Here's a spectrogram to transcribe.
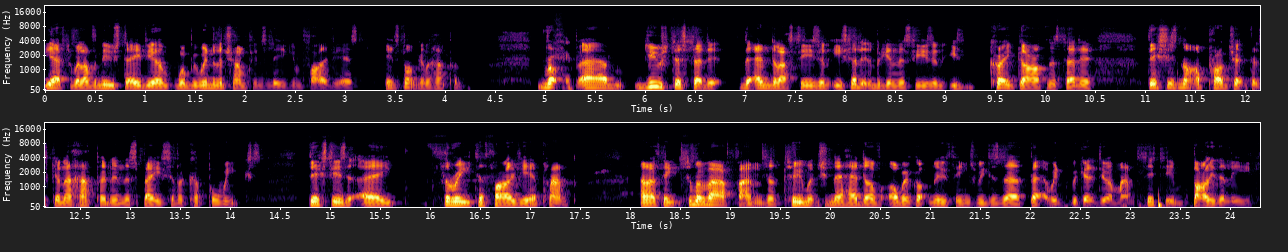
Yes, we'll have a new stadium. We'll be winning the Champions League in five years. It's not going to happen. Ro- Um, Eustace said it the end of last season. He said it at the beginning of the season. He's, Craig Gardner said it. This is not a project that's going to happen in the space of a couple of weeks. This is a three to five year plan. And I think some of our fans are too much in their head of, oh, we've got new things, we deserve better. We, we're going to do a Man City and buy the league.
